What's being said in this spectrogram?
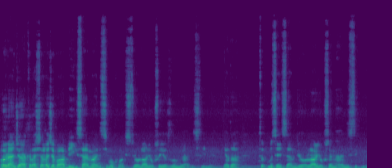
Öğrenci arkadaşlar acaba bilgisayar mühendisliği mi okumak istiyorlar yoksa yazılım mühendisliği mi? Ya da tıp mı seçsem diyorlar yoksa mühendislik mi?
